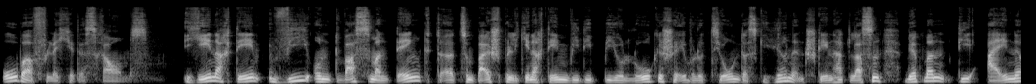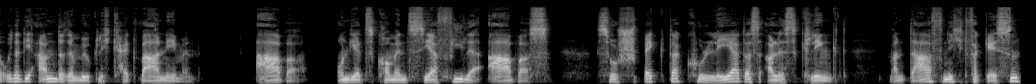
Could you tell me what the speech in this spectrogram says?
Oberfläche des Raums je nachdem, wie und was man denkt, äh, zum Beispiel je nachdem, wie die biologische Evolution das Gehirn entstehen hat lassen, wird man die eine oder die andere Möglichkeit wahrnehmen. Aber, und jetzt kommen sehr viele Abers, so spektakulär das alles klingt, man darf nicht vergessen,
